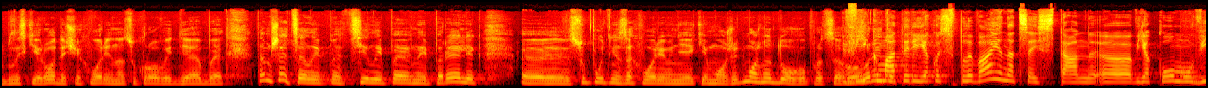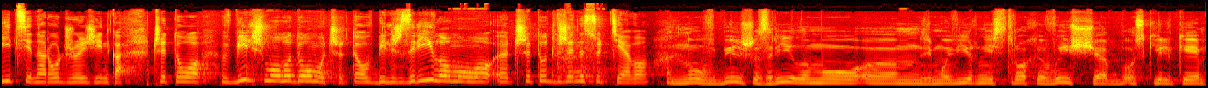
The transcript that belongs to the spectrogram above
близькі родичі хворі на цукровий діабет. Там ще цілий, цілий певний перелік е, супутні захворювання, які можуть. Можна довго про це Вік говорити. матері якось впливає на цей стан, е, в якому віці народжує жінка? Чи то в більш молодому, чи то в більш зрілому, е, чи тут вже не суттєво? Ну, в більш зрілому ем, ймовірність трохи вища, бо оскільки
